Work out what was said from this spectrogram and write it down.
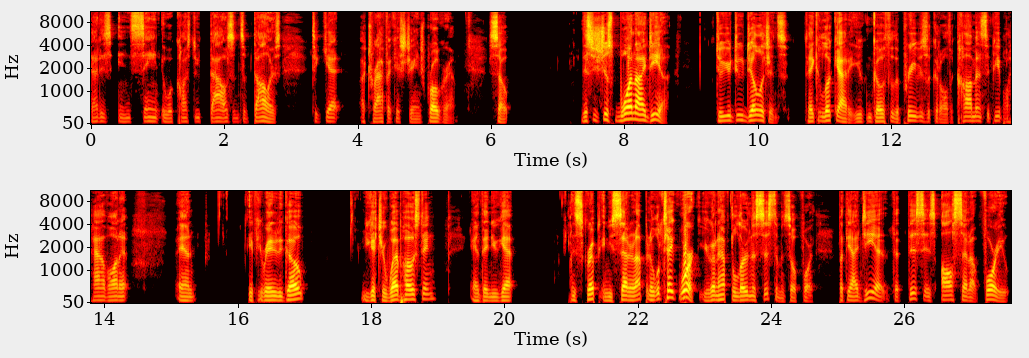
That is insane. It will cost you thousands of dollars to get a traffic exchange program. So this is just one idea. Do your due diligence. Take a look at it. You can go through the previews, look at all the comments that people have on it. And if you're ready to go, you get your web hosting and then you get the script and you set it up and it will take work. You're going to have to learn the system and so forth. But the idea that this is all set up for you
